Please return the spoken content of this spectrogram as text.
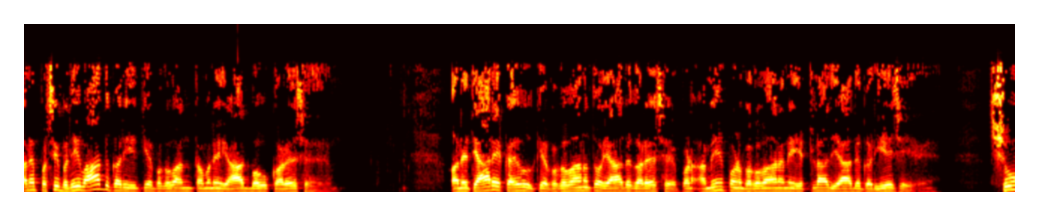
અને પછી બધી વાત કરી કે ભગવાન તમને યાદ બહુ કરે છે. અને ત્યારે કહ્યું કે ભગવાન તો યાદ કરે છે, પણ અમે પણ ભગવાનને એટલા જ યાદ કરીએ છીએ. શું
